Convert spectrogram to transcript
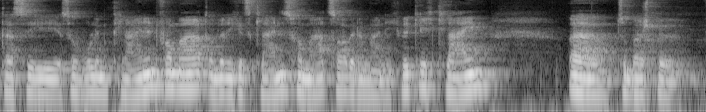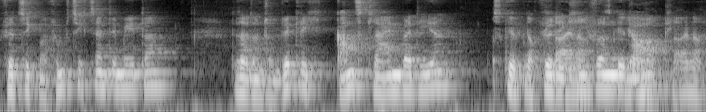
dass sie sowohl im kleinen Format, und wenn ich jetzt kleines Format sage, dann meine ich wirklich klein, äh, zum Beispiel 40 mal 50 Zentimeter, das ist dann schon wirklich ganz klein bei dir. Es gibt noch für kleiner. die Kiefern, ja. kleiner.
